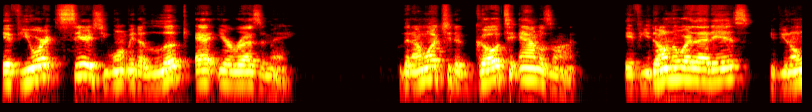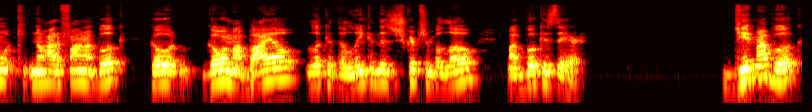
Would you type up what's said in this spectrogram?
If you're serious, you want me to look at your resume, then I want you to go to Amazon. If you don't know where that is, if you don't know how to find my book, go go in my bio, look at the link in the description below. My book is there. Get my book,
